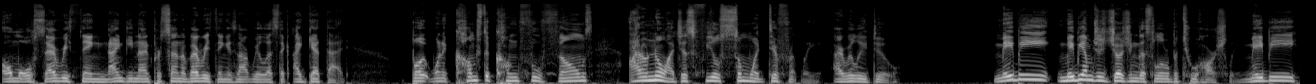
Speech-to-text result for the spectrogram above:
Almost everything, 99% of everything is not realistic. I get that. But when it comes to kung fu films, I don't know, I just feel somewhat differently. I really do. Maybe maybe I'm just judging this a little bit too harshly. Maybe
